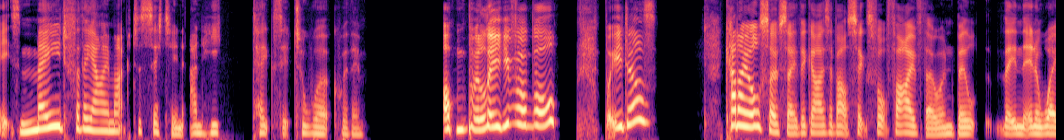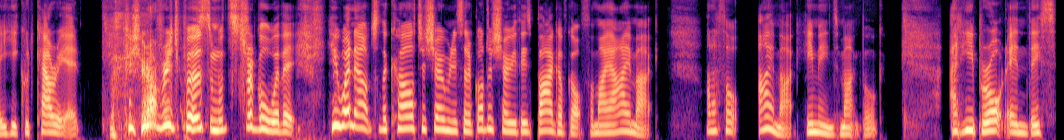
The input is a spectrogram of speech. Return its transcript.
It's made for the iMac to sit in, and he takes it to work with him. Unbelievable, but he does. Can I also say the guy's about six foot five though, and built in, in a way he could carry it because your average person would struggle with it. He went out to the car to show me. and He said, "I've got to show you this bag I've got for my iMac," and I thought, "iMac? He means MacBook," and he brought in this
